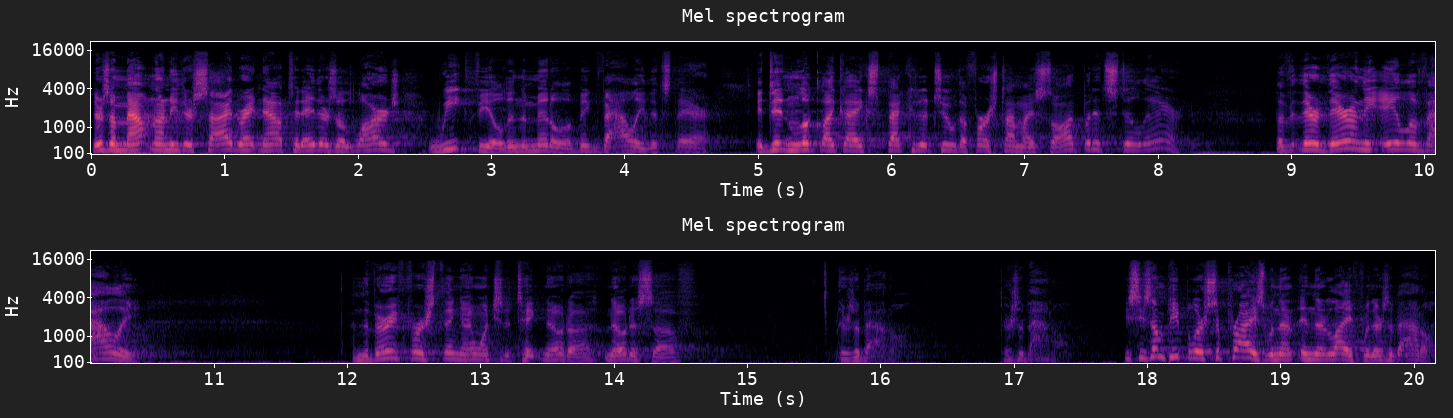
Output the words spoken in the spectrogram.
There's a mountain on either side right now today. There's a large wheat field in the middle, a big valley that's there. It didn't look like I expected it to the first time I saw it, but it's still there. They're there in the Elah Valley. And the very first thing I want you to take notice of, there's a battle. There's a battle. You see, some people are surprised when they're in their life where there's a battle.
